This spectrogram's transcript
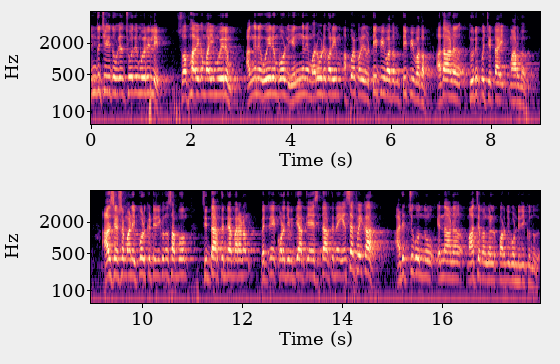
എന്തു ചെയ്തു എന്ന ചോദ്യം ഉയരില്ലേ? സ്വാഭാവികമായും ഉയരും. അങ്ങനെ ഉയരുമ്പോൾ എങ്ങനെ മറുപടി പറയും? അപ്പോൾ പറയുന്നു ടി പി വധം ടി പി വധം. അതാണ് തുരുപ്പ് ചിട്ടായി മാറുന്നത്. അതിനുശേഷമാണ് ഇപ്പോൾ കിട്ടിയിരിക്കുന്ന സംഭവം. സിദ്ധാർത്ഥിന്റെ മരണം വെറ്റിനറി കോളേജ് വിദ്യാർത്ഥിയായ സിദ്ധാർത്ഥിനെ എസ് എഫ് ഐക്കാർ അടിച്ചുകൊന്നു എന്നാണ് മാധ്യമങ്ങൾ പറഞ്ഞുകൊണ്ടിരിക്കുന്നത്.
